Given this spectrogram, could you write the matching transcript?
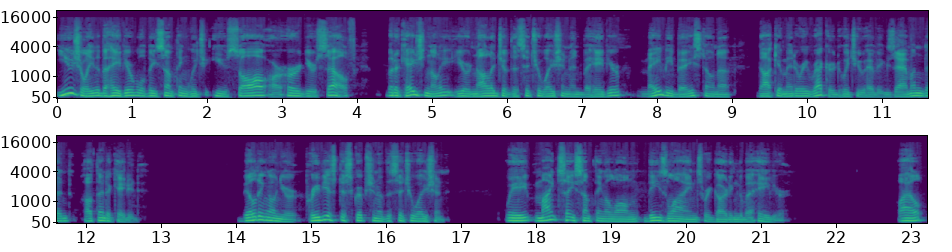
Usually, the behavior will be something which you saw or heard yourself, but occasionally your knowledge of the situation and behavior may be based on a documentary record which you have examined and authenticated. Building on your previous description of the situation, we might say something along these lines regarding the behavior. While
